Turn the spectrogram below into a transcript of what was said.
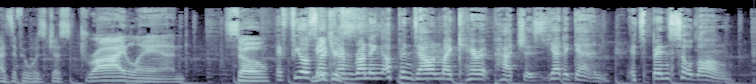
as if it was just dry land. So It feels like your I'm running up and down my carrot patches yet again. It's been so long.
